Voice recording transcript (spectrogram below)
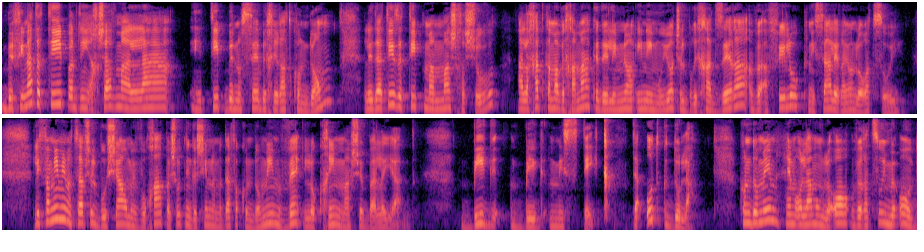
בפינת הטיפ אני עכשיו מעלה אה, טיפ בנושא בחירת קונדום. לדעתי זה טיפ ממש חשוב, על אחת כמה וכמה כדי למנוע אי נעימויות של בריחת זרע ואפילו כניסה להיריון לא רצוי. לפעמים ממצב של בושה ומבוכה פשוט ניגשים למדף הקונדומים ולוקחים מה שבא ליד. ביג ביג מיסטייק. טעות גדולה. קונדומים הם עולם ומלואו ורצוי מאוד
